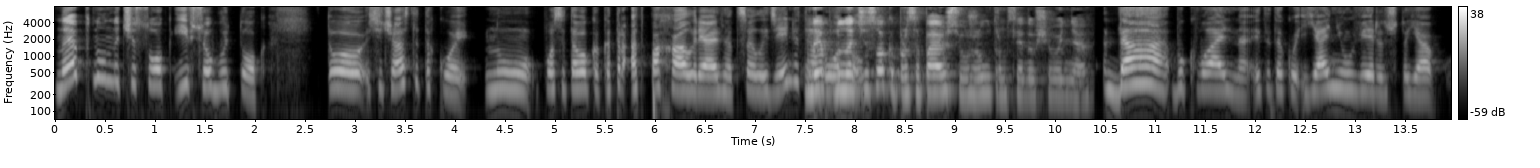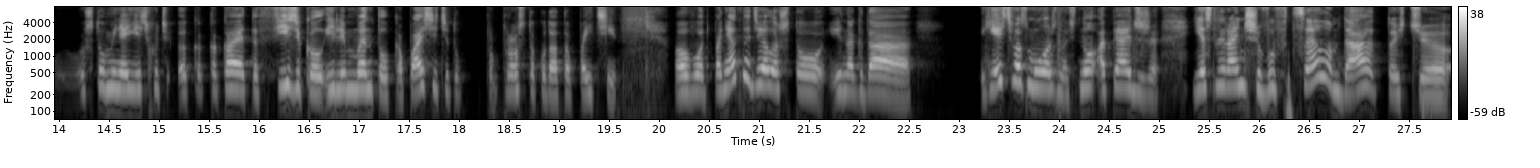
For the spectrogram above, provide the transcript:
нэпну на часок, и все будет ток то сейчас ты такой, ну, после того, как от, отпахал реально целый день, Нэпну на часок и просыпаешься уже утром следующего дня. Да, буквально. И ты такой, я не уверен, что я что у меня есть хоть э, какая-то physical или mental capacity тут просто куда-то пойти. Вот, понятное дело, что иногда есть возможность, но опять же, если раньше вы в целом, да, то есть э,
